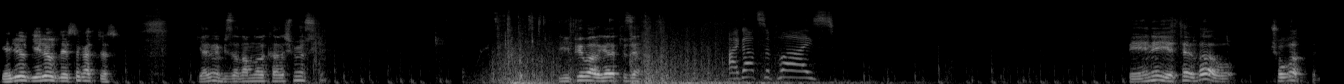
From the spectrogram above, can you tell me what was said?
Geliyoruz geliyoruz destek atacağız. Gelme biz adamlara karışmıyoruz ki. DP var gel kuzen. I got supplies. Beğeni yeter daha o çok attın.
